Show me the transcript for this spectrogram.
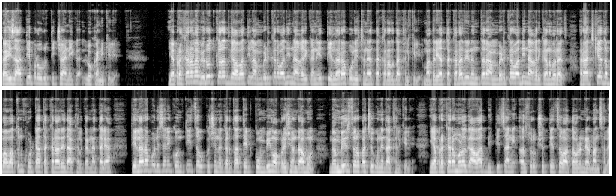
काही जातीय प्रवृत्तीच्या अनेक लोकांनी केली. या प्रकाराला विरोध करत गावातील आंबेडकरवादी नागरिकांनी तेल्हारा पोलीस ठाण्यात तक्रार दाखल केली. मात्र या तक्रारीनंतर आंबेडकरवादी नागरिकांवरच राजकीय दबावातून खोट्या तक्रारी दाखल करण्यात आल्या. तेलारा पोलिसांनी कोणतीही चौकशी न करता थेट कोंबिंग ऑपरेशन राबवून गंभीर स्वरूपाचे गुन्हे दाखल केले. या प्रकारामुळे गावात भीतीचं आणि असुरक्षिततेचं वातावरण निर्माण झालं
